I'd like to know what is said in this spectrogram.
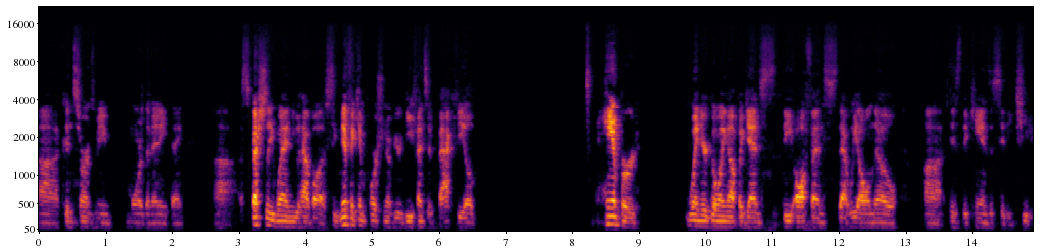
uh, concerns me more than anything. Uh, especially when you have a significant portion of your defensive backfield hampered when you're going up against the offense that we all know uh, is the Kansas City Chief.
